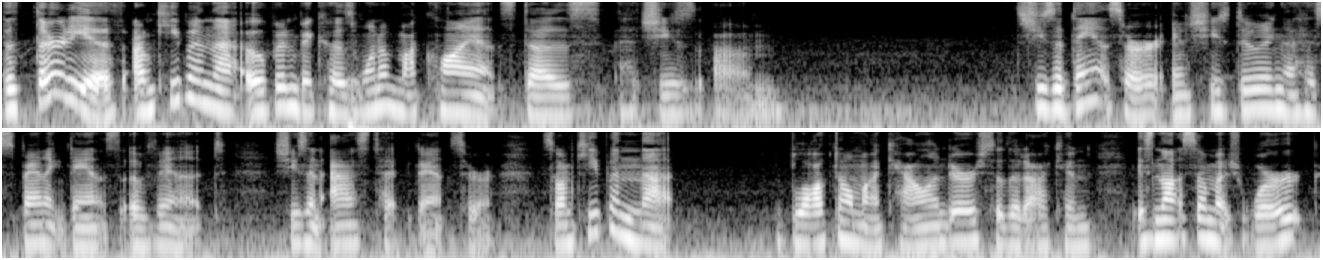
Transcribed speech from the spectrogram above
the 30th, I'm keeping that open because one of my clients does, she's, um, she's a dancer and she's doing a Hispanic dance event She's an Aztec dancer. So I'm keeping that blocked on my calendar so that I can, it's not so much work,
